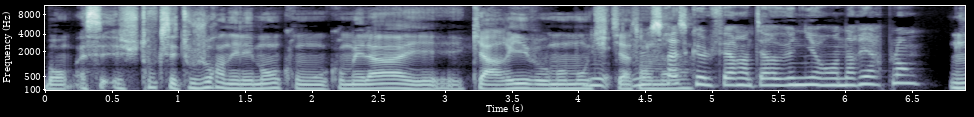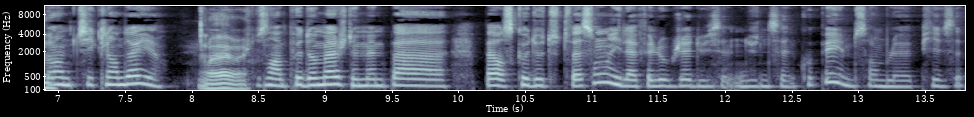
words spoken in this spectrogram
bon, je trouve que c'est toujours un élément qu'on met là et qui arrive au moment où tu t'y attends ne serait-ce que le faire intervenir en arrière-plan. Mm. vois, un petit clin d'œil. Ouais, ouais. Je trouve ça un peu dommage de même pas. Parce que de toute façon, il a fait l'objet d'une scène coupée, il me semble, Peeves.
